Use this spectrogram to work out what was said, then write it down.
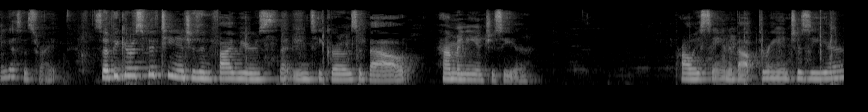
I guess that's right. So if he grows 15 inches in five years, that means he grows about how many inches a year? Probably saying about three inches a year.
